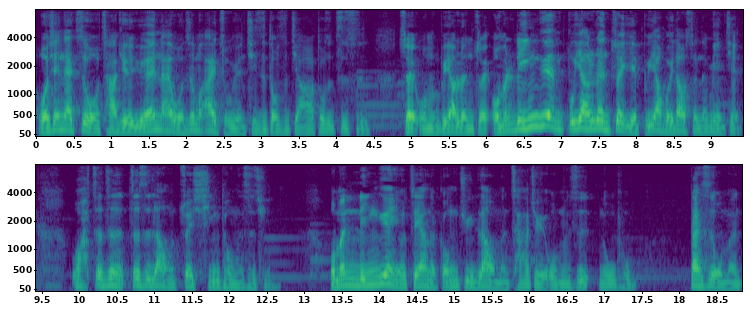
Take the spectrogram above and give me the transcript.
我现在自我察觉，原来我这么爱主人，其实都是骄傲，都是自私。所以，我们不要认罪，我们宁愿不要认罪，也不要回到神的面前。哇，这真的，这是让我最心痛的事情。我们宁愿有这样的工具，让我们察觉我们是奴仆，但是我们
